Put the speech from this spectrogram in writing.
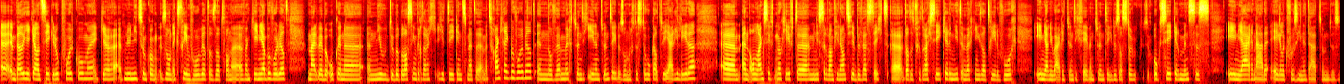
Uh, in België kan het zeker ook voorkomen. Ik uh, heb nu niet zo'n zo'n extreem voorbeeld als dat van, uh, van Kenia bijvoorbeeld. Maar we hebben ook een, een nieuw dubbelbelastingverdrag getekend met, met Frankrijk bijvoorbeeld in november 2021. Dus ondertussen toch ook al twee jaar geleden. Um, en onlangs heeft, nog heeft de minister van Financiën bevestigd dat het verdrag zeker niet in werking zal treden voor 1 januari 2025. Dus dat is toch ook zeker minstens één jaar na de eigenlijk voorziene datum. Dus...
